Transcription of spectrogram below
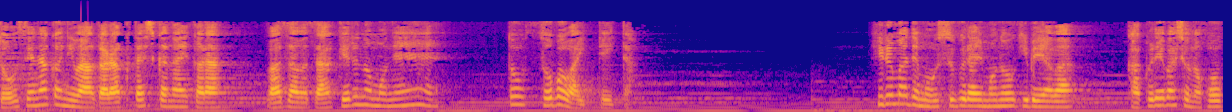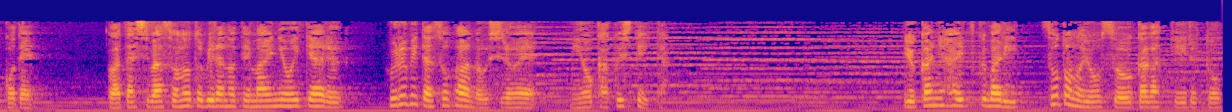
どうせ中にはガラクタしかないからわざわざ開けるのもねと祖母は言っていた。昼間でも薄暗い物置部屋は隠れ場所の宝庫で私はその扉の手前に置いてある古びたソファーの後ろへ身を隠していた。床に這いつくばり外の様子を伺っていると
